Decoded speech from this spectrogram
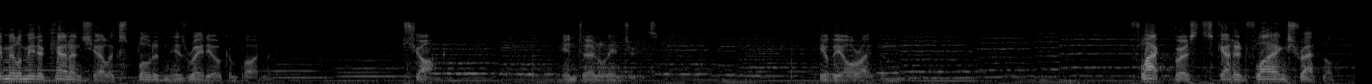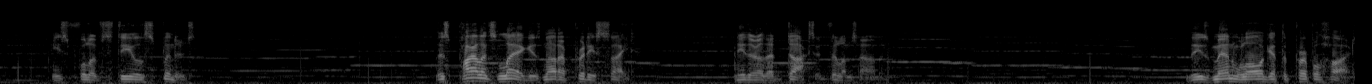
20 millimeter cannon shell exploded in his radio compartment. Shock. Internal injuries. He'll be all right, though. Flak burst scattered flying shrapnel. He's full of steel splinters. This pilot's leg is not a pretty sight. Neither are the docks at Wilhelmshaven. These men will all get the Purple Heart.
